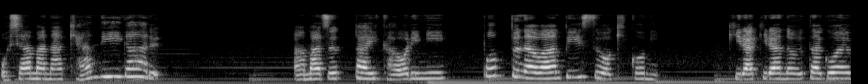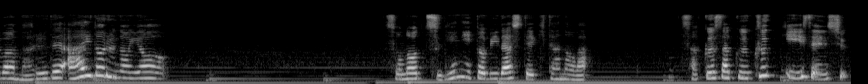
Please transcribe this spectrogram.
おしゃまなキャンディーガール。甘酸っぱい香りにポップなワンピースを着込み、キラキラの歌声はまるでアイドルのよう。その次に飛び出してきたのは、サクサククッキー選手。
